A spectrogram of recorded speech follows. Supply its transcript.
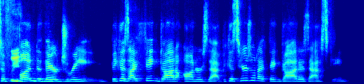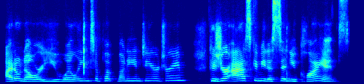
to We- fund their dream because I think God honors that. Because here's what I think God is asking. I don't know. Are you willing to put money into your dream? Because you're asking me to send you clients.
